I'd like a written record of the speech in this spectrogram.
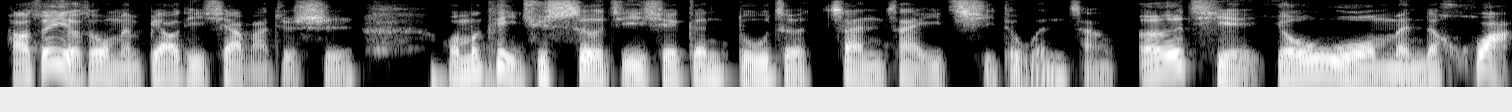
好，所以有时候我们标题下法就是，我们可以去设计一些跟读者站在一起的文章，而且由我们的话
